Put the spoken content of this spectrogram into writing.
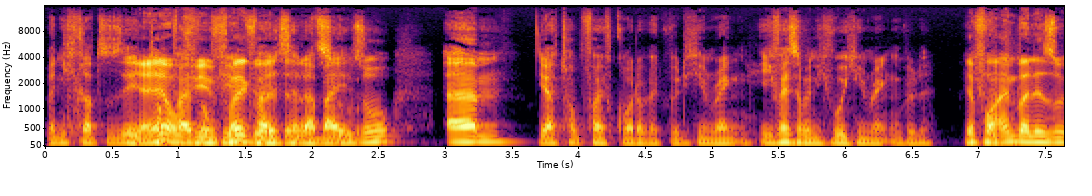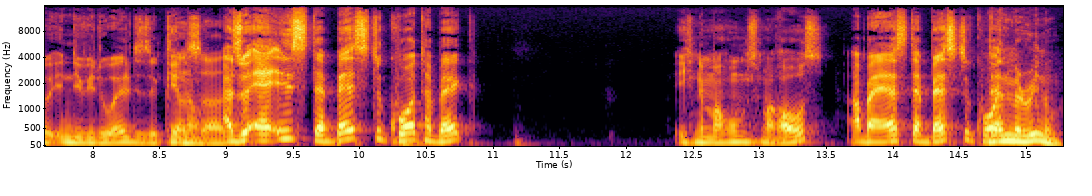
Wenn ich gerade so sehe, Ja, Top ja, 5 auf jeden Fall ist er gehört er dabei. dazu. So, ähm, ja, Top 5 Quarterback würde ich ihn ranken. Ich weiß aber nicht, wo ich ihn ranken würde. Ja, vor allem, weil er so individuell diese Klasse Genau. hat. Also er ist der beste Quarterback. Ich nehme mal Holmes mal raus. Aber er ist der beste Dan Quarterback. Marino.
